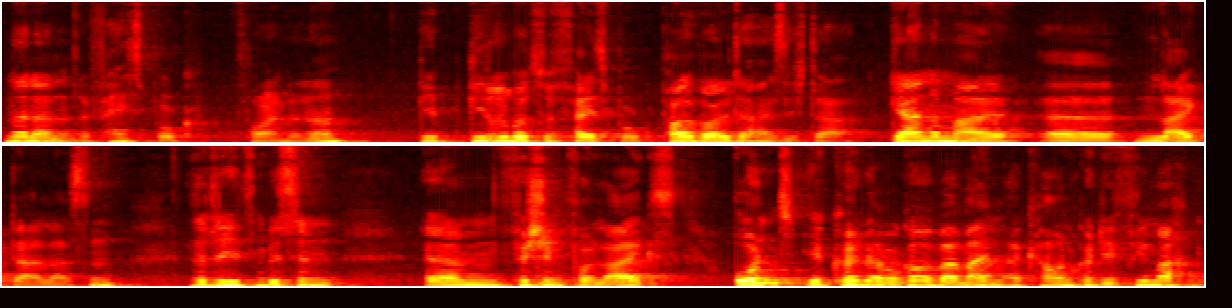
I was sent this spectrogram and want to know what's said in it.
Na dann Facebook, Freunde, ne? Geht, geht rüber zu Facebook. Paul Wolte heiße ich da. Gerne mal äh, ein Like da lassen. Das ist natürlich jetzt ein bisschen ähm, Fishing for Likes. Und ihr könnt aber, komm, bei meinem Account könnt ihr viel machen.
